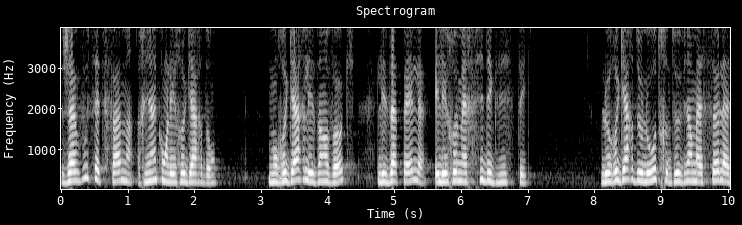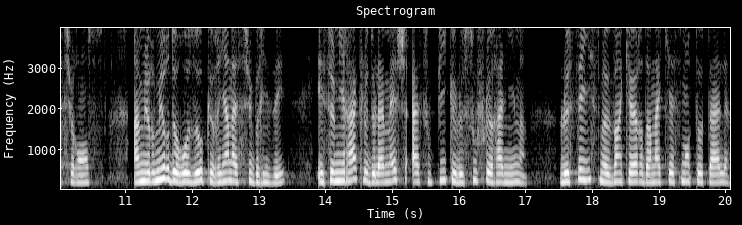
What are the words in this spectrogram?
j'avoue cette femme rien qu'en les regardant. Mon regard les invoque, les appelle et les remercie d'exister. Le regard de l'autre devient ma seule assurance, un murmure de roseau que rien n'a su briser, et ce miracle de la mèche assoupie que le souffle ranime, le séisme vainqueur d'un acquiescement total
